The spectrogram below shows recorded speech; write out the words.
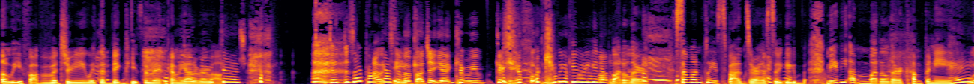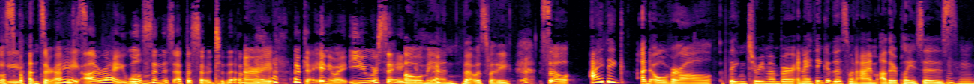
a leaf off of a tree with a big piece of mint coming oh out oh of her mouth. gosh. Does our podcast have a budget yet? Can we can we afford can we afford Can we get a muddler? muddler? Someone please sponsor us so we can maybe a muddler company will sponsor us. Hey, all right, we'll send this episode to them. All right. Okay. Anyway, you were saying. Oh man, that was funny. So I think an overall thing to remember, and I think of this when I'm other places Mm-hmm.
